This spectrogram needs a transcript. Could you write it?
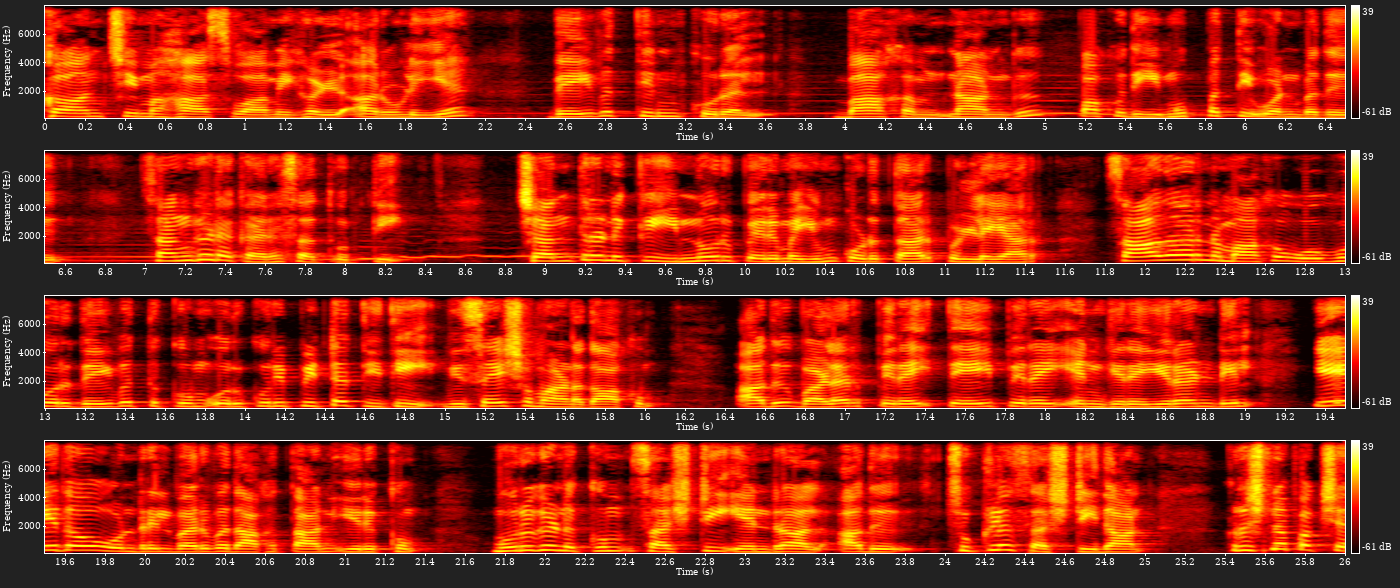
காஞ்சி மகா சுவாமிகள் அருளிய தெய்வத்தின் குரல் பாகம் நான்கு பகுதி முப்பத்தி ஒன்பது சங்கடகர சதுர்த்தி. சந்திரனுக்கு இன்னொரு பெருமையும் கொடுத்தார் பிள்ளையார். சாதாரணமாக ஒவ்வொரு தெய்வத்துக்கும் ஒரு குறிப்பிட்ட திதி விசேஷமானதாகும். அது வளர்ப்பிறை தேய்ப்பிறை என்கிற இரண்டில் ஏதோ ஒன்றில் வருவதாகத்தான் இருக்கும். முருகனுக்கும் சஷ்டி என்றால் அது சுக்ல சஷ்டி தான் கிருஷ்ணபக்ஷ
